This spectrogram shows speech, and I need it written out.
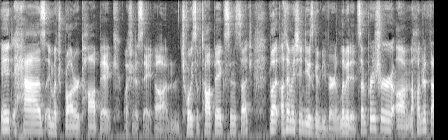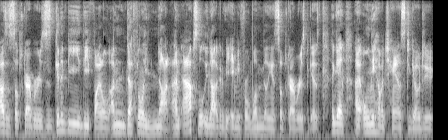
it has a much broader topic, what should I say, um, choice of topics and such. But Asami India is going to be very limited. So I'm pretty sure um, 100,000 subscribers is going to be the final. I'm definitely not. I'm absolutely not going to be aiming for 1 million subscribers because Again, I only have a chance to go to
